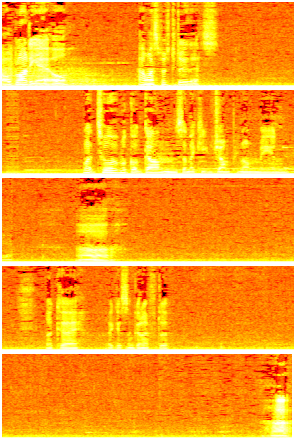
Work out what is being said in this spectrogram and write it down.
Oh, bloody hell. How am I supposed to do this? Like, two of them have got guns and they keep jumping on me and... Ah. Okay. I guess I'm gonna have to... Aha.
